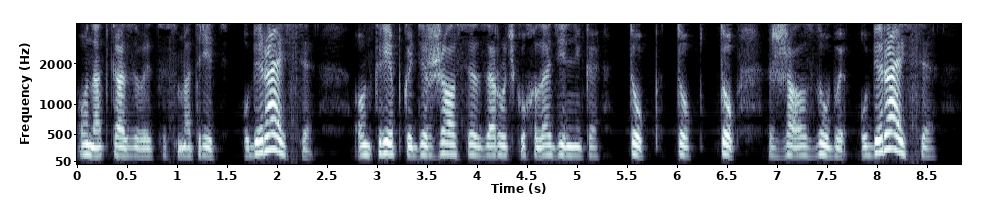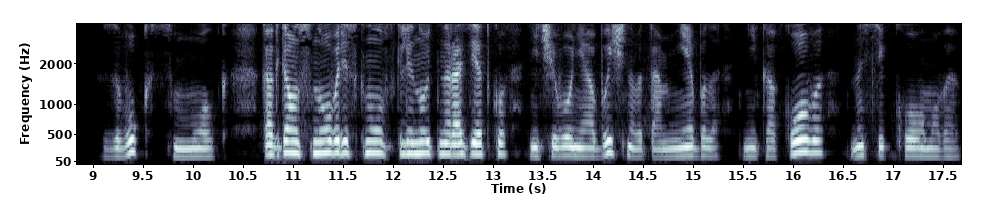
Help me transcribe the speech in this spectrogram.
Он отказывается смотреть. «Убирайся!» Он крепко держался за ручку холодильника. Топ, топ, топ. Сжал зубы. «Убирайся!» Звук смолк. Когда он снова рискнул взглянуть на розетку, ничего необычного там не было, никакого насекомого.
